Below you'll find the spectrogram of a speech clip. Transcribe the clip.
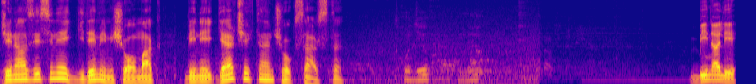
cenazesine gidememiş olmak beni gerçekten çok sarstı. Bin Ali,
